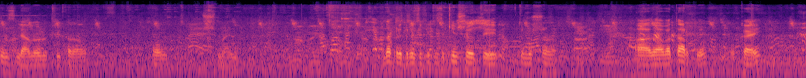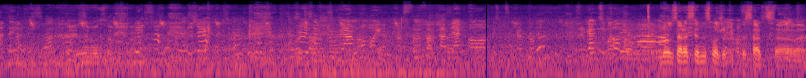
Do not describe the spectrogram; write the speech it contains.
колись гляну на твій канал. Шмель. Добре, друзі, буду закінчувати, тому що. А, на аватарку. Окей. Ну, зараз я не зможу підписатися, але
